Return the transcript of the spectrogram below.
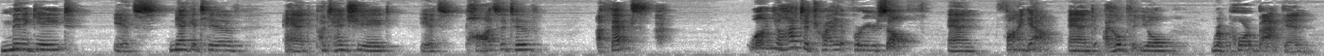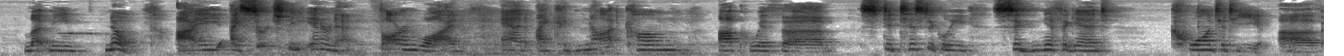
mitigate its negative and potentiate its positive effects? Well, you'll have to try it for yourself and find out. And I hope that you'll report back and let me know. I, I searched the internet far and wide and I could not come up with a statistically significant quantity of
